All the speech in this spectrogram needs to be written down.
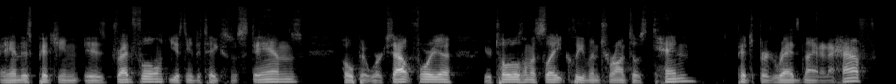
and this pitching is dreadful. You just need to take some stands. Hope it works out for you. Your totals on the slate: Cleveland, Toronto's ten, Pittsburgh Reds nine and a half,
